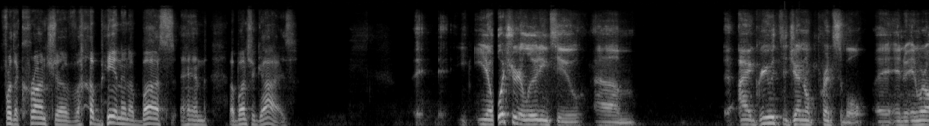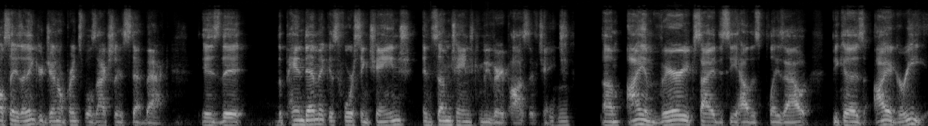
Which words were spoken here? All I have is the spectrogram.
for the crunch of uh, being in a bus and a bunch of guys. You know what you're alluding to. Um, I agree with the general principle, and, and what I'll say is I think your general principle is actually a step back. Is that the pandemic is forcing change, and some change can be very positive change. Mm-hmm. Um, I am very excited to see how this plays out because I agree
